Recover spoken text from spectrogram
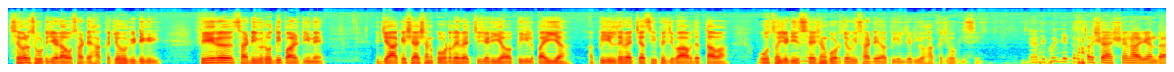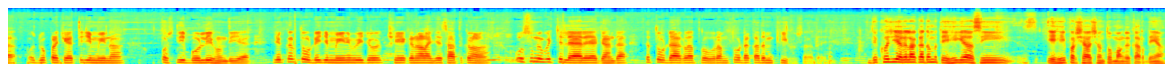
ਸਿਵਲ ਸੂਟ ਜਿਹੜਾ ਉਹ ਸਾਡੇ ਹੱਕ 'ਚ ਹੋ ਗਈ ਡਿਗਰੀ। ਫਿਰ ਸਾਡੀ ਵਿਰੋਧੀ ਪਾਰਟੀ ਨੇ ਜਾ ਕੇ ਸੈਸ਼ਨ ਕੋਰਟ ਦੇ ਵਿੱਚ ਜਿਹੜੀ ਆ ਅਪੀਲ ਪਾਈ ਆ। ਅਪੀਲ ਦੇ ਵਿੱਚ ਅਸੀਂ ਫਿਰ ਜਵਾਬ ਦਿੱਤਾ ਵਾ। ਉਥੋਂ ਜਿਹੜੀ ਸੈਸ਼ਨ ਕੋਰਟ 'ਚੋਂ ਵੀ ਸਾਡੇ ਅਪੀਲ ਜਿਹੜੀ ਉਹ ਹੱਕ 'ਚ ਹੋ ਗਈ ਸੀ। ਦੇਖੋ ਜੇਕਰ ਪ੍ਰਸ਼ਾਸਨ ਆ ਜਾਂਦਾ, ਉਹ ਜੋ ਪੰਚਾਇਤੀ ਜ਼ਮੀਨ ਆ ਉਸ ਦੀ ਬੋਲੀ ਹੁੰਦੀ ਹੈ। ਜੇਕਰ ਤੁਹਾਡੀ ਜ਼ਮੀਨ ਵੀ ਜੋ 6 ਕਨਾਲਾਂ ਜਾਂ 7 ਕਨਾਲਾਂ ਉਸ ਨੂੰ ਵਿੱਚ ਲੈ ਲਿਆ ਜਾਂਦਾ, ਤਾਂ ਤੁਹਾਡਾ ਅਗਲਾ ਪ੍ਰੋਗਰਾਮ, ਤੁਹਾਡਾ ਕਦਮ ਕੀ ਹੋ ਸਕਦਾ ਹੈ? ਦੇਖੋ ਜੀ, ਅਗਲਾ ਕਦਮ ਤੇ ਇਹੀ ਆ, ਅਸੀਂ ਇਹੀ ਪ੍ਰਸ਼ਾਸਨ ਤੋਂ ਮੰਗ ਕਰਦੇ ਆ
